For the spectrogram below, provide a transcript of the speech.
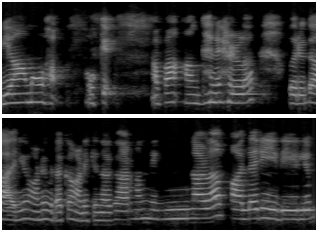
വ്യാമോഹം. ഓക്കെ അപ്പൊ അങ്ങനെയുള്ള ഒരു കാര്യമാണ് ഇവിടെ കാണിക്കുന്നത്. കാരണം നിങ്ങളെ പല രീതിയിലും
